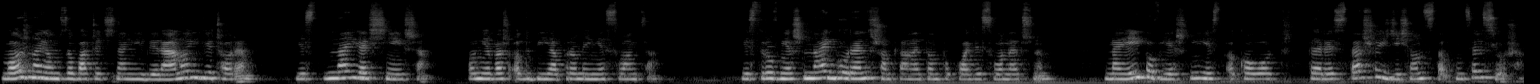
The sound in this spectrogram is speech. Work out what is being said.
Można ją zobaczyć na niebie rano i wieczorem. Jest najjaśniejsza, ponieważ odbija promienie Słońca. Jest również najgorętszą planetą w Układzie Słonecznym. Na jej powierzchni jest około 460 stopni Celsjusza.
